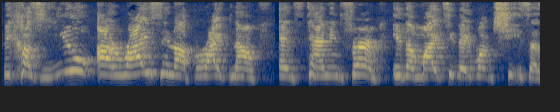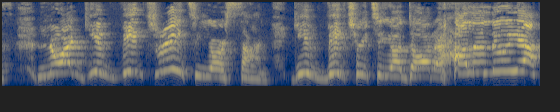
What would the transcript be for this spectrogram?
because you are rising up right now and standing firm in the mighty name of Jesus. Lord, give victory to your son, give victory to your daughter. Hallelujah.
